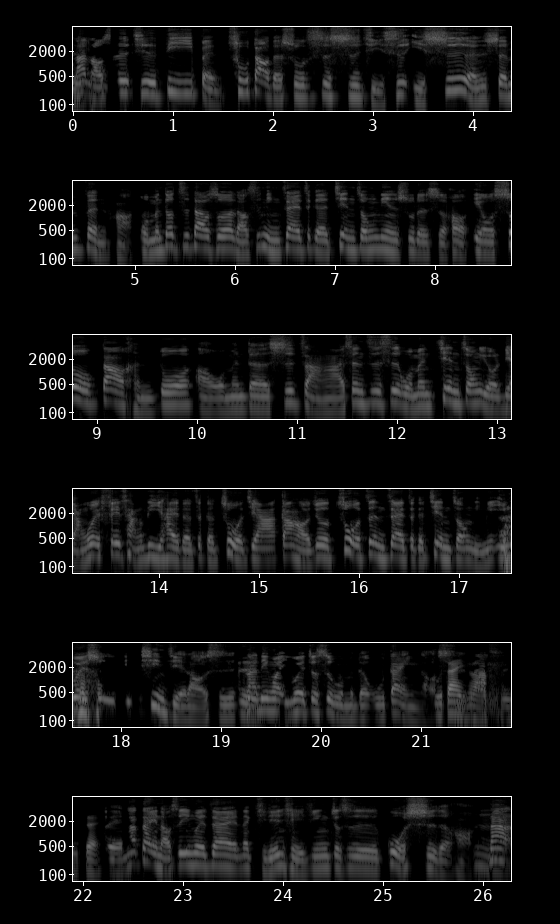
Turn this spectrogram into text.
那老师其实第一本出道的书是诗集，是以诗人身份哈。我们都知道说，老师您在这个建中念书的时候，有受到很多哦，我们的师长啊，甚至是我们建中有两位非常厉害的这个作家，刚好就。坐镇在这个建中里面，一位是林信杰老师，那另外一位就是我们的吴代颖老师。吴代颖老师，对对，那代颖老师因为在那几年前已经就是过世了哈。嗯、那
